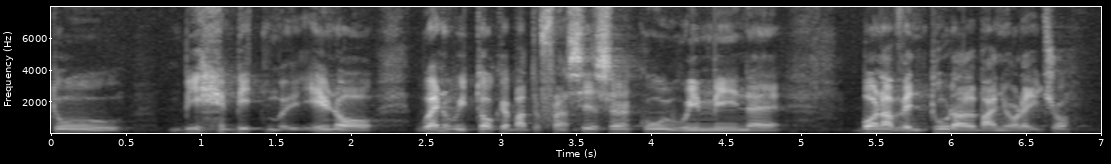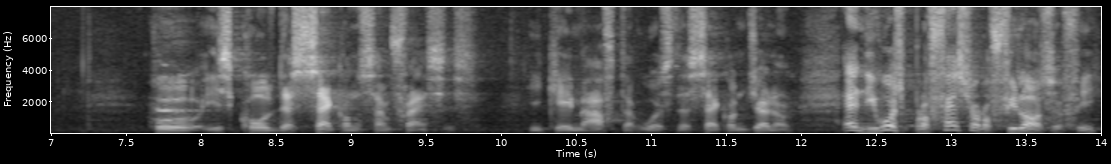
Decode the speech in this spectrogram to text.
to be a bit, you know, when we talk about the Franciscan school, we mean uh, Bonaventura del who is called the second St. Francis. He came after, was the second general. And he was professor of philosophy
